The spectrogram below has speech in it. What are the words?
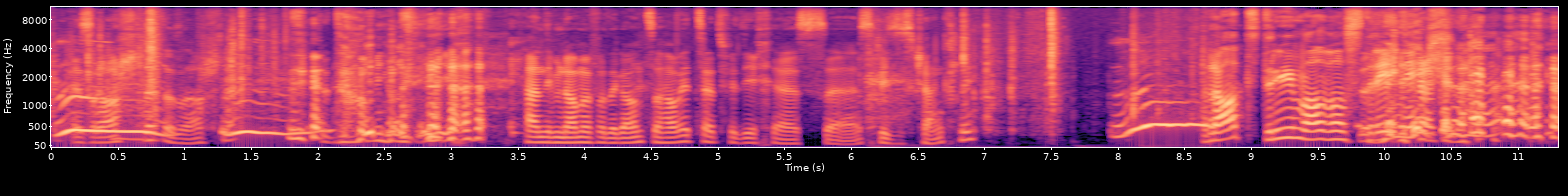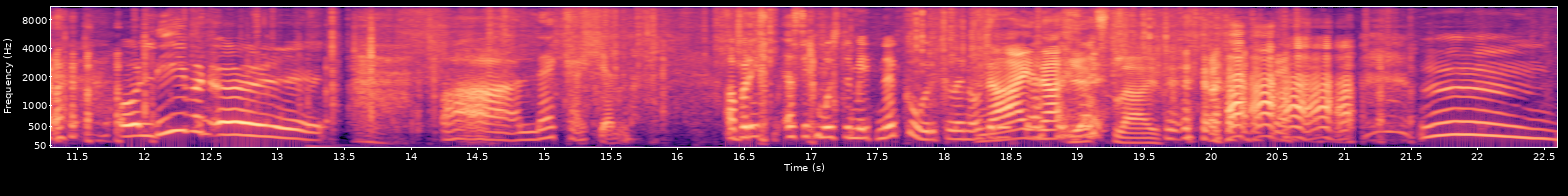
Es raschelt, es raschelt. Der Tommy und ich haben im Namen von der ganzen HWZ für dich ein, äh, ein kleines Geschenkchen. Rat dreimal, was drin ist. Olivenöl! Ah, leckerchen. Aber ich, also ich muss damit nicht gurgeln, oder? Nein, nein. Jetzt live. Mm,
